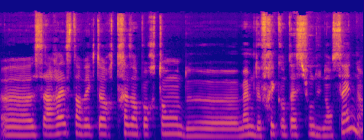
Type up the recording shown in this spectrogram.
Euh, ça reste un vecteur très important de même de fréquentation d'une enseigne,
